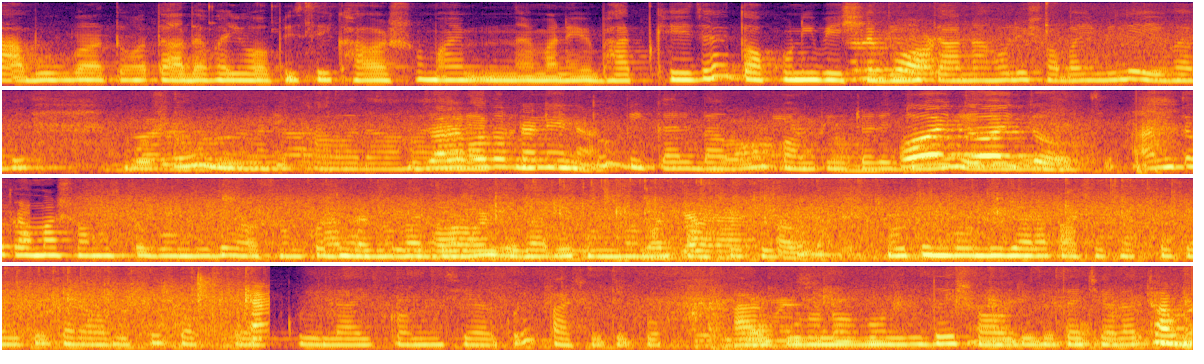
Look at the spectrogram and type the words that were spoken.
বাবু বা তোমার দাদাভাই অফিসে খাওয়ার সময় মানে ভাত খেয়ে যায় তখনই বেশি দিই তা না হলে সবাই মিলে এইভাবে বসে মানে খাওয়া দাওয়া হয়। আর এখন বোতলটা নে না। কিন্তু বিকাল বাবু কম্পিউটারের জন্য তো ready ওই তো। যাচ্ছে। আমি তো তো আমার সমস্ত বন্ধুদের অসংখ্য ধন্যবাদ জানাই এভাবে তোমরা আমার পাশে থেকো। নতুন বন্ধু যারা পাশে থাকতে চাইছো তারা অবশ্যই সাবস্ক্রাইব করে লাইক কমেন্ট শেয়ার করে পাশে থেকো। আর পুরনো বন্ধুদের সহযোগিতা ছাড়া তো আমি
